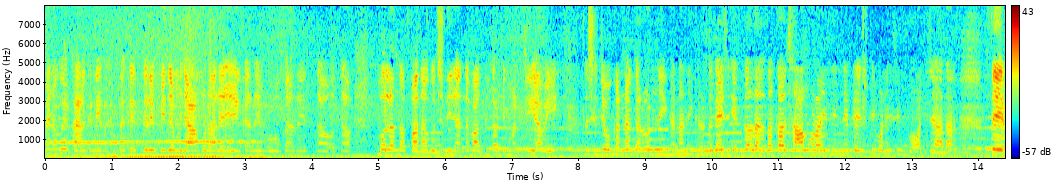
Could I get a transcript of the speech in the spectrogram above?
ਮੈਨੂੰ ਕੋਈ ਫ਼ਰਕ ਨਹੀਂ ਪੈਂਦਾ ਕਿ ਗਰੀਬੀ ਦੇ ਮਜ਼ਾਕ ਉਡਾ ਰਹੇ ਇਹ ਕਰੇ, ਉਹ ਕਰੇ ਇਦਾਂ ਉਦਾਂ ਬੋਲਣ ਦਾ ਆਪਾਂ ਦਾ ਕੁਝ ਨਹੀਂ ਜਾਂਦਾ, ਬਾਕੀ ਤੁਹਾਡੀ ਮਰਜ਼ੀ ਆ ਬਈ। ਤੁਸੀਂ ਜੋ ਕਰਨਾ ਕਰੋ, ਨਹੀਂ ਕਰਨਾ ਨਹੀਂ ਕਰੋ। ਤਾਂ ਗਾਇਸ ਇੱਕ ਗੱਲ ਦੱਸਦਾ ਕੱਲ ਸਾਗ ਬਣਾਈ ਸੀ, ਇੰਨੇ ਟੇਸਟੀ ਬਣੀ ਸੀ ਬਹੁਤ ਜ਼ਿਆਦਾ। ਤੇ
